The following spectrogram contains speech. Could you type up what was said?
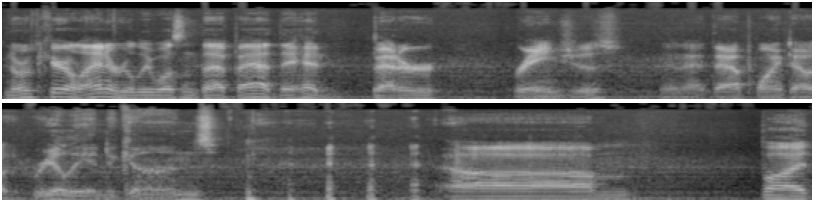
North Carolina really wasn't that bad. They had better ranges, and at that point, I was really into guns. but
